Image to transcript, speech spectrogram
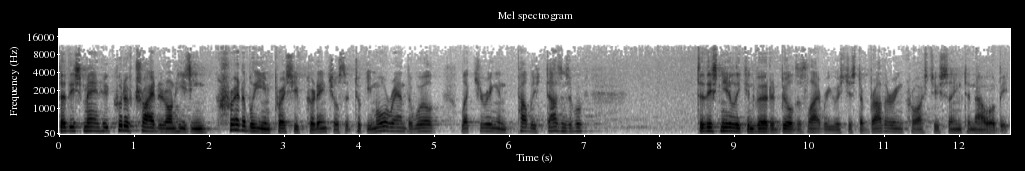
That this man who could have traded on his incredibly impressive credentials that took him all around the world lecturing and published dozens of books, to this newly converted builder's labourer, he was just a brother in Christ who seemed to know a bit.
